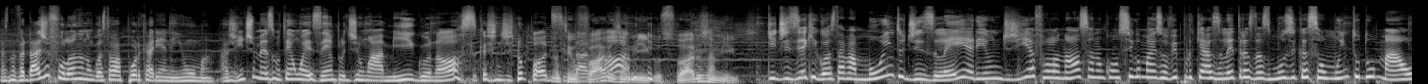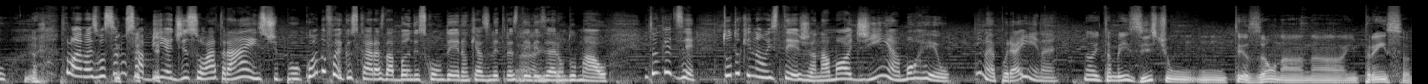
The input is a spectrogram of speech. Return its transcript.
Mas na verdade o fulano não gostava porcaria nenhuma. A gente mesmo tem um exemplo de um amigo nosso que a gente não pode Eu citar tenho vários nome, amigos, vários amigos. que dizia que gostava muito de Slayer e um dia falou: Nossa, eu não consigo mais ouvir porque as letras das músicas são muito do mal. falou, "Ah, mas você não sabia disso lá atrás? Tipo, quando foi que os caras da banda esconderam que as letras deles então. eram do mal? Então quer dizer, tudo que não esteja na modinha morreu. E não é por aí, né? Não, e também existe um, um tesão na, na imprensa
